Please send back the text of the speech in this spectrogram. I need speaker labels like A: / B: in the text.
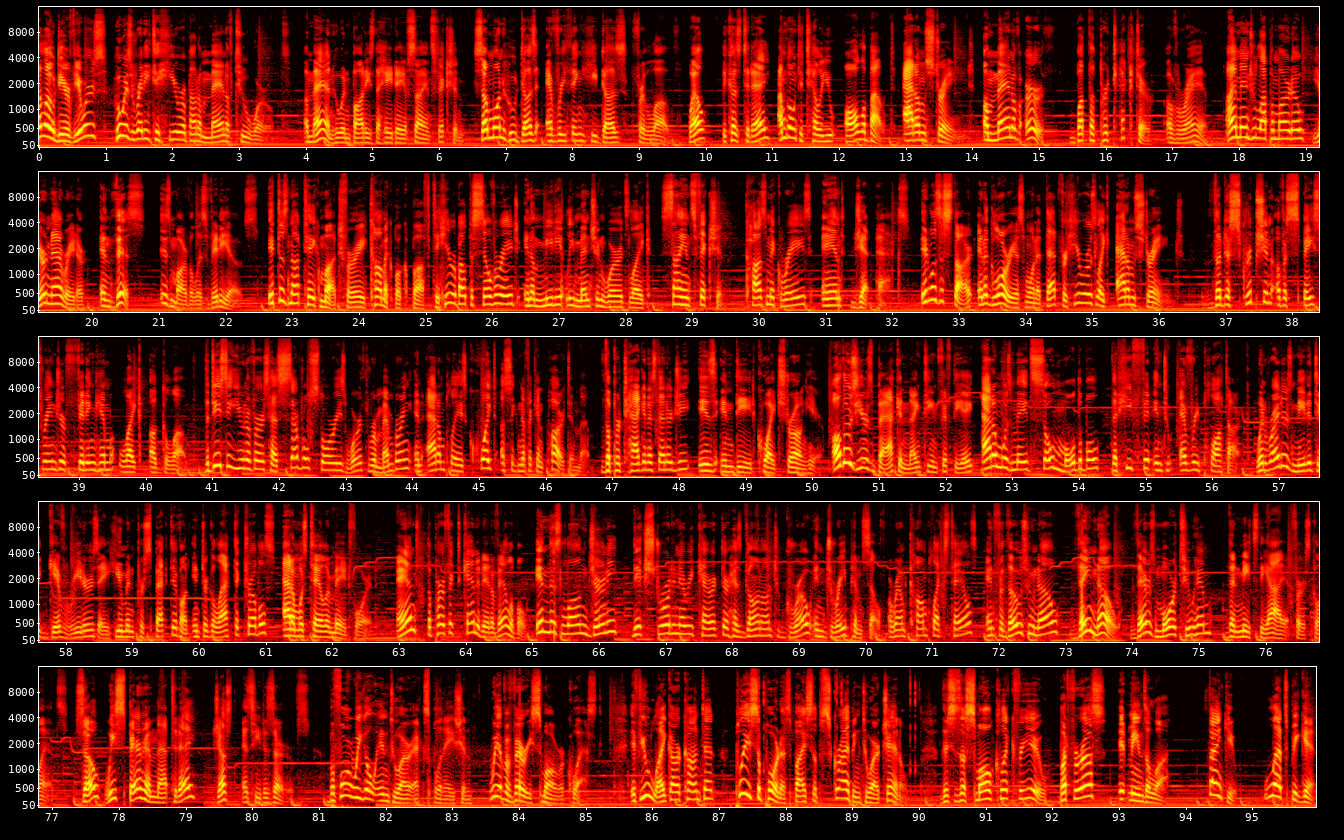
A: Hello, dear viewers. Who is ready to hear about a man of two worlds? A man who embodies the heyday of science fiction. Someone who does everything he does for love. Well, because today I'm going to tell you all about Adam Strange, a man of Earth, but the protector of Rann. I'm Andrew Lapamardo, your narrator, and this is Marvelous Videos. It does not take much for a comic book buff to hear about the Silver Age and immediately mention words like science fiction, cosmic rays, and jetpacks. It was a start, and a glorious one at that, for heroes like Adam Strange. The description of a Space Ranger fitting him like a glove. The DC Universe has several stories worth remembering, and Adam plays quite a significant part in them. The protagonist energy is indeed quite strong here. All those years back in 1958, Adam was made so moldable that he fit into every plot arc. When writers needed to give readers a human perspective on intergalactic troubles, Adam was tailor made for it and the perfect candidate available. In this long journey, the extraordinary character has gone on to grow and drape himself around complex tales, and for those who know, they know there's more to him than meets the eye at first glance. So, we spare him that today, just as he deserves. Before we go into our explanation, we have a very small request. If you like our content, please support us by subscribing to our channel. This is a small click for you, but for us, it means a lot. Thank you. Let's begin.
